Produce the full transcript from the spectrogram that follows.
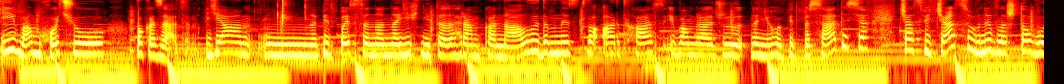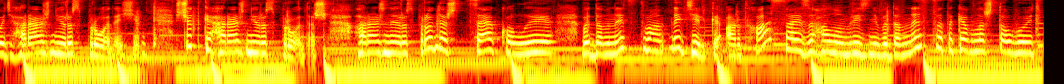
і вам хочу показати. Я підписана на їхній телеграм-канал видавництва Артхас і вам раджу на нього підписатися. Час від часу вони влаштовують гаражні розпродажі. Що таке гаражний розпродаж? Гаражний розпродаж це коли видавництва не тільки Артхас, а й загалом різні видавництва таке влаштовують,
